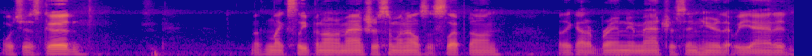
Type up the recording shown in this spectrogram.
which is good. Nothing like sleeping on a mattress someone else has slept on. But they got a brand new mattress in here that we added.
